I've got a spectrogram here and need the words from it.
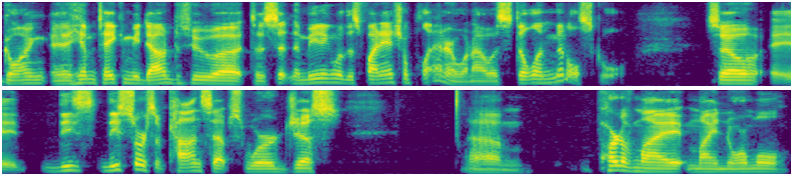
going uh, him taking me down to uh, to sit in a meeting with his financial planner when I was still in middle school. So uh, these these sorts of concepts were just um, part of my my normal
